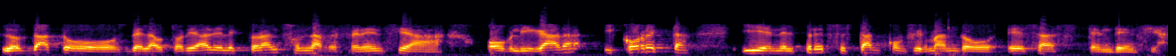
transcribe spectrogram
Los datos de la autoridad electoral son la referencia obligada y correcta y en el PREP se están confirmando esas tendencias.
